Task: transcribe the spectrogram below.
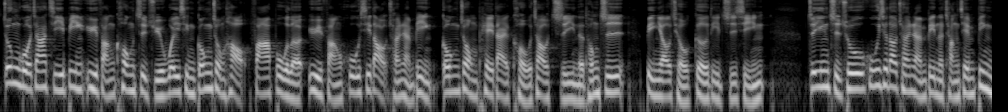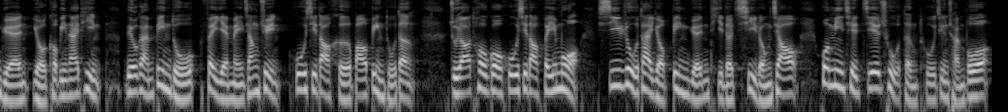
中国国家疾病预防控制局微信公众号发布了预防呼吸道传染病公众佩戴口罩指引的通知，并要求各地执行。指引指出，呼吸道传染病的常见病原有 COVID-19、流感病毒、肺炎霉浆菌、呼吸道合胞病毒等，主要透过呼吸道飞沫、吸入带有病原体的气溶胶或密切接触等途径传播。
